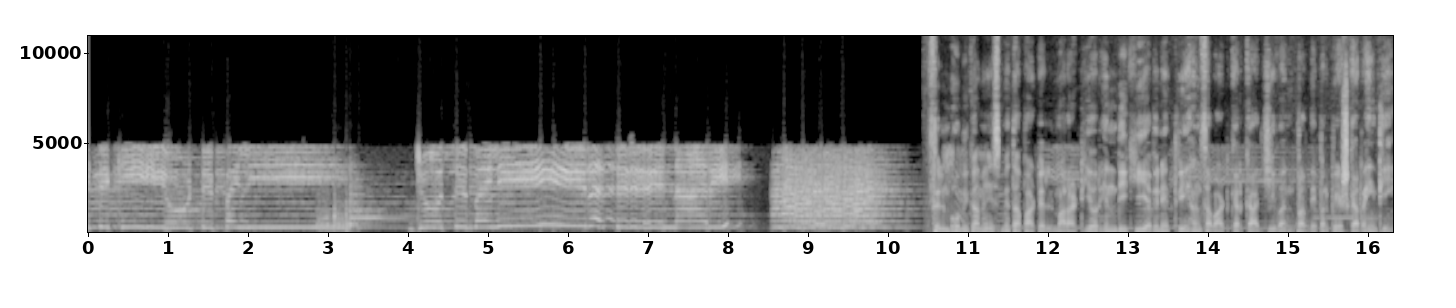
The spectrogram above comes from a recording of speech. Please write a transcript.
ओट की ओट पली जोत बली रत नारी। फ़िल्म भूमिका में स्मिता पाटिल मराठी और हिंदी की अभिनेत्री हंसा वाटकर का जीवन पर्दे पर पेश कर रही थीं।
